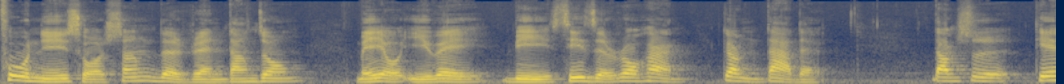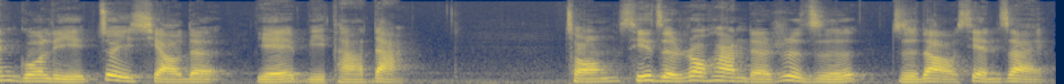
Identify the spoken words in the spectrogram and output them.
妇女所生的人当中，没有一位比西子若翰更大的；但是天国里最小的也比他大。”从西子若翰的日子直到现在，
